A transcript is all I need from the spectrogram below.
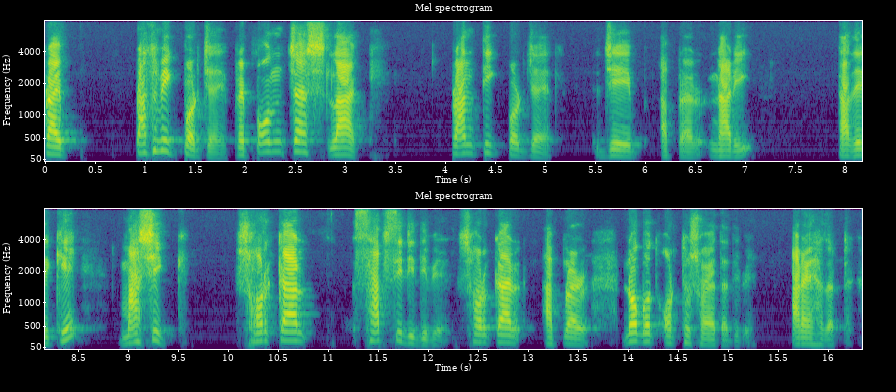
প্রায় প্রাথমিক পর্যায়ে, প্রায় পঞ্চাশ লাখ প্রান্তিক পর্যায়ের যে আপনার নারী, তাদেরকে মাসিক সরকার সাবসিডি দিবে, সরকার আপনার নগদ অর্থ সহায়তা দিবে আড়াই হাজার টাকা।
